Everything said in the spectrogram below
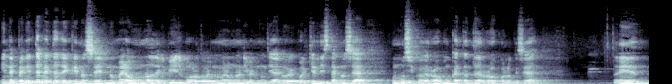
independientemente de que, no sé, el número uno del Billboard o el número uno a nivel mundial o en cualquier lista no sea un músico de rock, un cantante de rock o lo que sea, eh,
